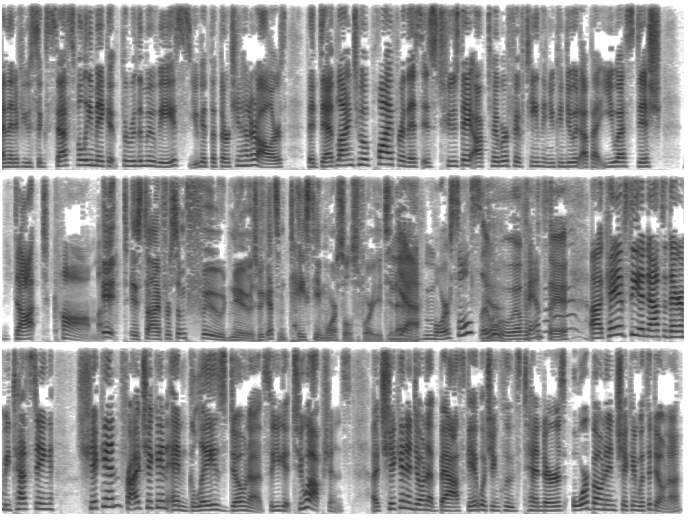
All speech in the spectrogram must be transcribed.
And then if you successfully make it through the movies, you get the $1,300. The deadline to apply for this is Tuesday, October 15th, and you can do it up at usdish.com. It is time for some food news. We got some tasty morsels for you today. Yeah, morsels. Ooh, fancy. uh, KFC announced that they're going to be testing chicken, fried chicken, and glazed donuts. So you get two options a chicken and donut basket, which includes tenders or bone in chicken with a donut,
